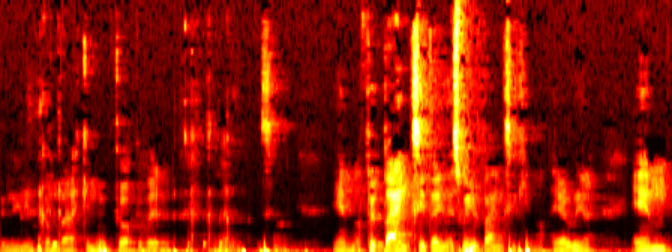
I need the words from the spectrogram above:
and then he'll come back and we'll talk about it. So, um, I put Banksy down. It's weird Banksy came up earlier. Um,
